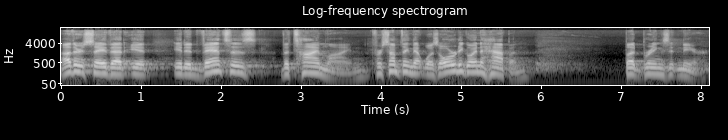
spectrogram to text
Others say that it, it advances the timeline for something that was already going to happen, but brings it near.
